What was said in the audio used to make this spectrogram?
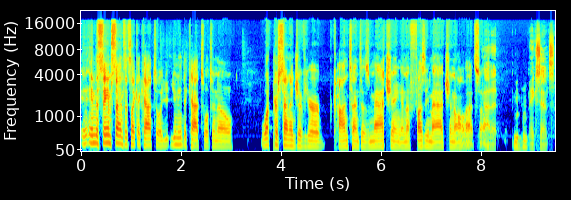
in, in the same sense it's like a cat tool you, you need the cat tool to know what percentage of your content is matching and a fuzzy match and all that so Got it. mhm. Makes sense.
